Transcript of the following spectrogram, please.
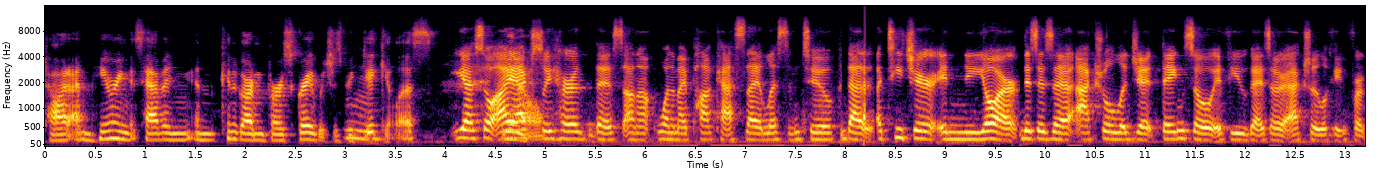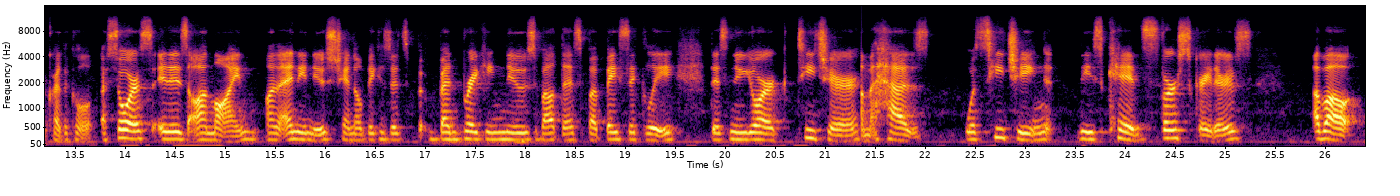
taught. I'm hearing it's having in kindergarten, first grade, which is mm-hmm. ridiculous. Yeah, so I you actually know. heard this on a, one of my podcasts that I listened to that a teacher in New York, this is an actual legit thing. So if you guys are actually looking for a critical a source, it is online on any news channel because it's been breaking news about this. But basically, this New York teacher um, has was teaching these kids, first graders, about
